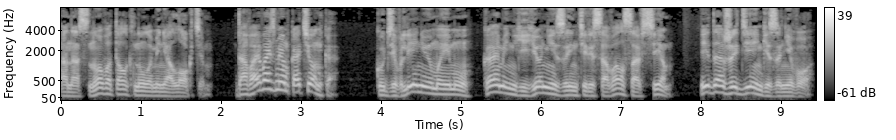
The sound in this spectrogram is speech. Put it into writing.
Она снова толкнула меня локтем. Давай возьмем котенка. К удивлению моему, камень ее не заинтересовал совсем. И даже деньги за него,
